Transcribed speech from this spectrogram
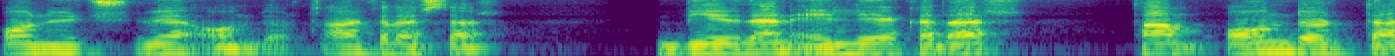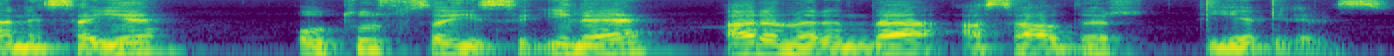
13 ve 14. Arkadaşlar 1'den 50'ye kadar tam 14 tane sayı 30 sayısı ile aralarında asaldır diyebiliriz.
